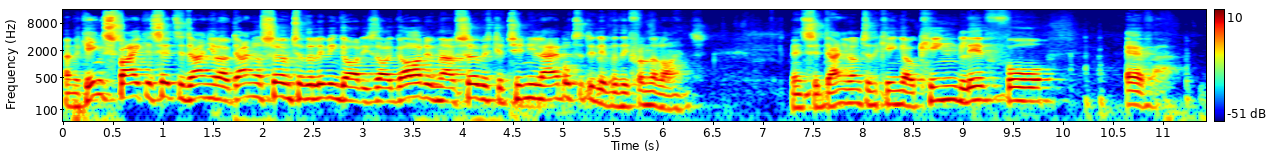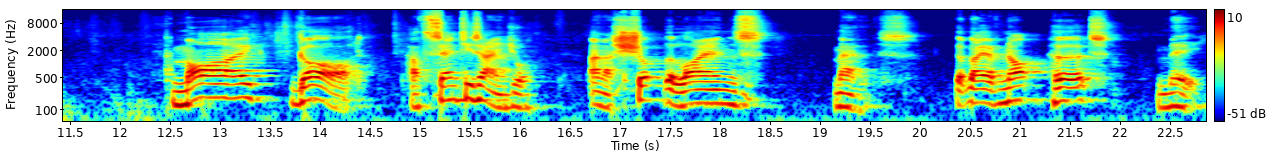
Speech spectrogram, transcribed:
And the king spake and said to Daniel, O Daniel, servant of the living God, is thy God whom thou servest continually able to deliver thee from the lions? Then said Daniel unto the king, O king, live for ever. My God hath sent his angel and hath shut the lions' mouths, that they have not hurt me.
